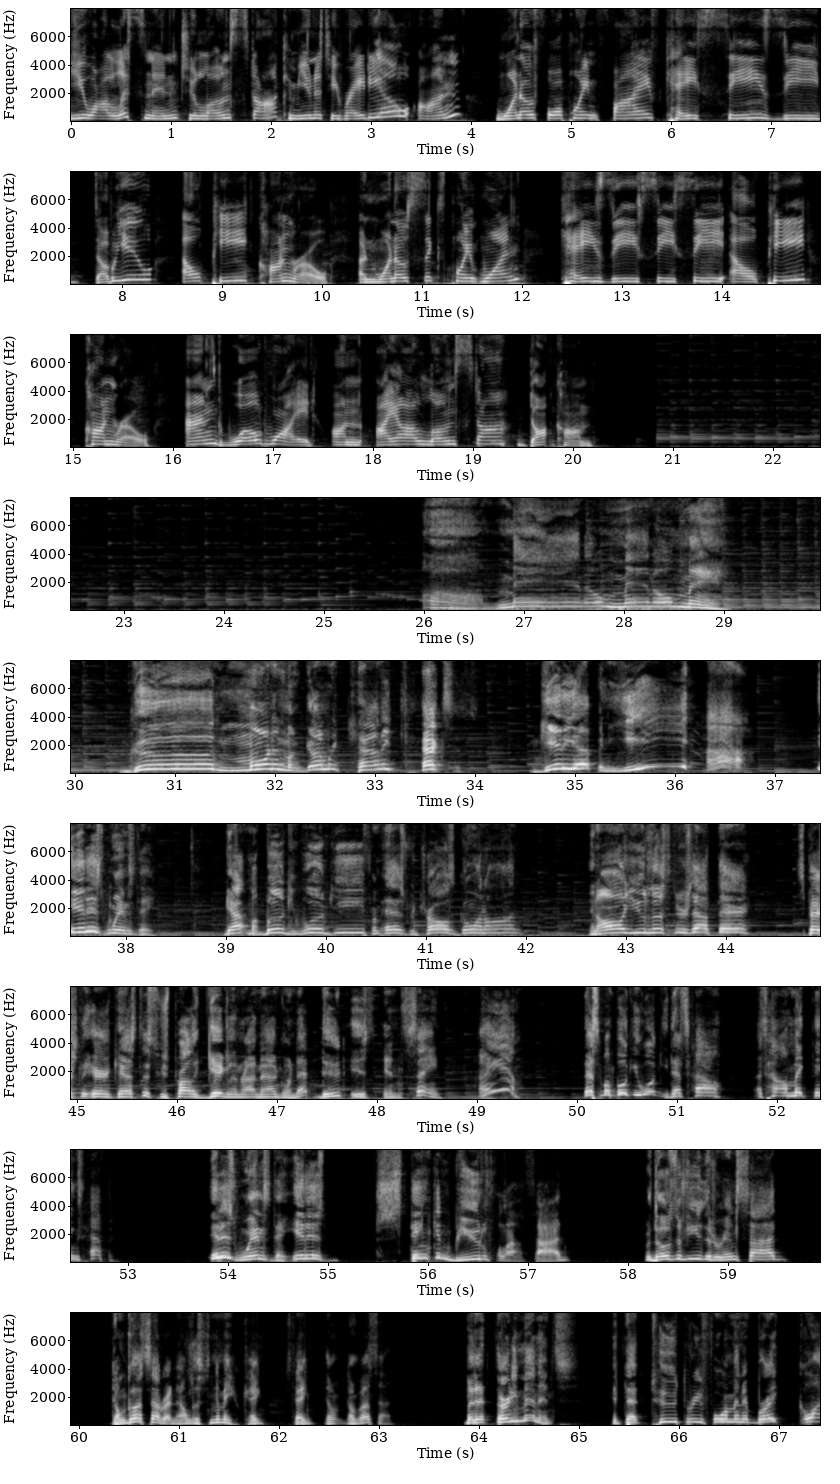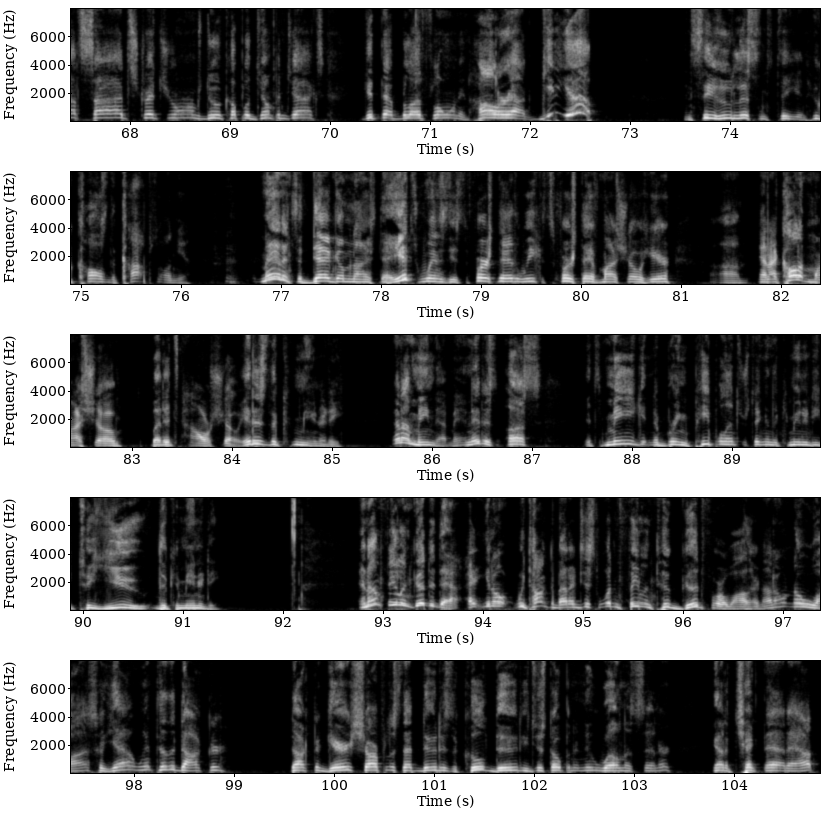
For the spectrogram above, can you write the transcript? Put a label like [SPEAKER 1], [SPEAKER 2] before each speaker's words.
[SPEAKER 1] You are listening to Lone Star Community Radio on 104.5 KCZW LP Conroe and 106.1 KZCCLP Conroe and worldwide on irlonestar.com.
[SPEAKER 2] Oh man, oh man, oh man. Good morning, Montgomery County, Texas. Giddy up and yee-haw. It is Wednesday. Got my boogie woogie from Ezra Charles going on. And all you listeners out there, especially Eric Estes, who's probably giggling right now, going, that dude is insane. I am. That's my boogie woogie. That's how that's how I make things happen. It is Wednesday. It is stinking beautiful outside. For those of you that are inside, don't go outside right now. Listen to me, okay? Stay. Don't don't go outside. But at 30 minutes, at that two, three, four minute break, go outside, stretch your arms, do a couple of jumping jacks, get that blood flowing, and holler out, giddy up, and see who listens to you and who calls the cops on you. Man, it's a deadgum nice day. It's Wednesday. It's the first day of the week. It's the first day of my show here. Um, and I call it my show, but it's our show. It is the community. And I mean that, man. It is us. It's me getting to bring people interesting in the community to you, the community. And I'm feeling good today. I, you know, we talked about it. I just wasn't feeling too good for a while there, and I don't know why. So, yeah, I went to the doctor. Dr. Gary Sharpless, that dude is a cool dude. He just opened a new wellness center. Got to check that out.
